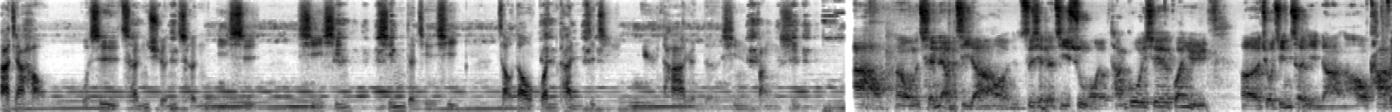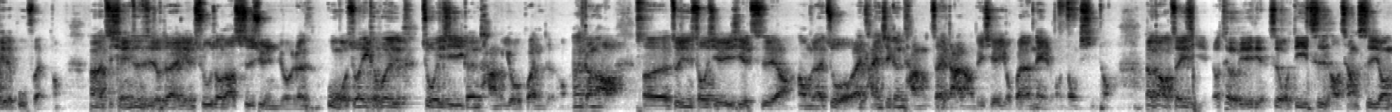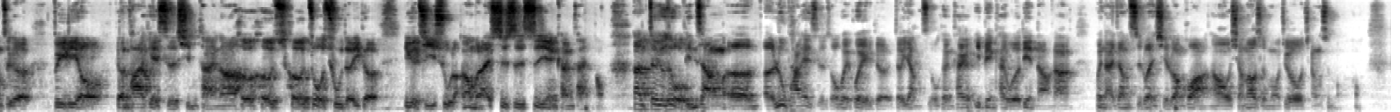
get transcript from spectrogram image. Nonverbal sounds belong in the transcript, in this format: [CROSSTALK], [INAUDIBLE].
大家好，我是陈玄陈医师，悉心心的解析，找到观看自己与他人的新方式。大家好，那我们前两集啊，哈，之前的集数哦，有谈过一些关于呃酒精成瘾啊，然后咖啡的部分哦。那之前一阵子有在脸书收到私讯，有人问我说：“诶，可不可以做一集跟糖有关的？”哦，那刚好，呃，最近收集了一些资料，那我们来做来谈一些跟糖在大脑的一些有关的内容东西哦。那刚好这一集比较特别一点，是我第一次哦尝试用这个 video 跟 podcast 的形态，然后合合合作出的一个一个集数了。那我们来试试试验看看哦。那这就是我平常呃呃录 podcast 的时候会会的的样子。我可能开一边开我的电脑，那会拿一张纸乱写乱画，然后想到什么就讲什么。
